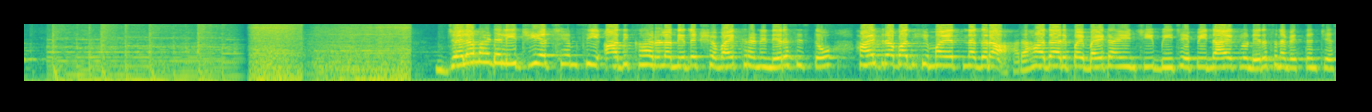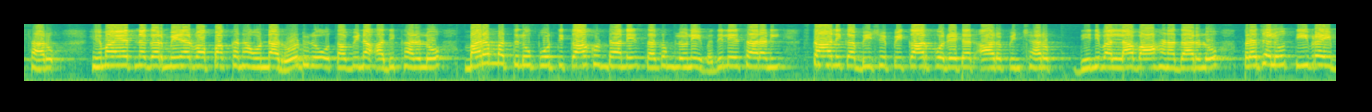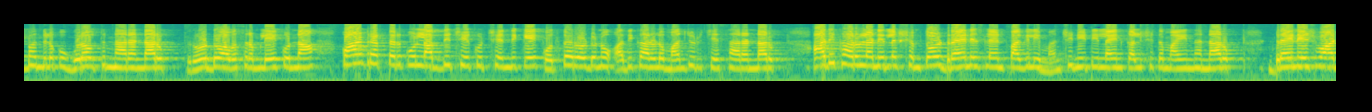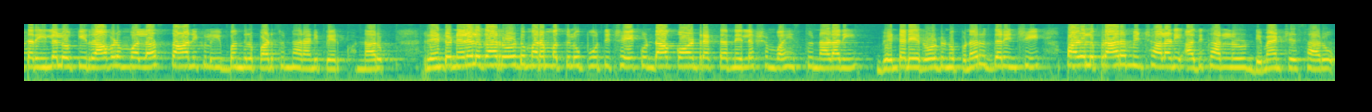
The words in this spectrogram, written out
జలమండలి జీహెచ్ఎంసీ అధికారుల నిర్లక్ష్య వైఖరిని నిరసిస్తూ హైదరాబాద్ హిమాయత్ నగర రహదారిపై బైఠాయించి బీజేపీ నాయకులు నిరసన వ్యక్తం చేశారు. హిమాయత్ నగర్ మినర్వా పక్కన ఉన్న రోడ్డులు తవ్విన అధికారులు మరమ్మతులు పూర్తి కాకుండానే సగంలోనే వదిలేశారని స్థానిక బీజేపీ కార్పొరేటర్ ఆరోపించారు. దీనివల్ల వాహనదారులు ప్రజలు తీవ్ర ఇబ్బందులకు గురవుతున్నారన్నారు. రోడ్డు అవసరం లేకున్నా కాంట్రాక్టర్కు లబ్ధి చేకూర్చేందుకే కొత్త రోడ్డును అధికారులు మంజూరు చేశారన్నారు. అధికారుల నిర్లక్ష్యంతో డ్రైనేజ్ లైన్ పగిలి మంచినీటి లైన్ కలుషితం అయిందన్నారు డ్రైనేజ్ వాటర్ ఇళ్ళలోకి రావడం వల్ల స్థానికులు ఇబ్బందులు పడుతున్నారని పేర్కొన్నారు. రెండు నెలలుగా రోడ్డు మరమ్మతులు పూర్తి చేయకుండా కాంట్రాక్టర్ నిర్లక్ష్యం వహిస్తున్నాడని వెంటనే రోడ్డును పునరుద్ధరించి పనులు ప్రారంభించాలని అధికారులను డిమాండ్ చేశారు.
